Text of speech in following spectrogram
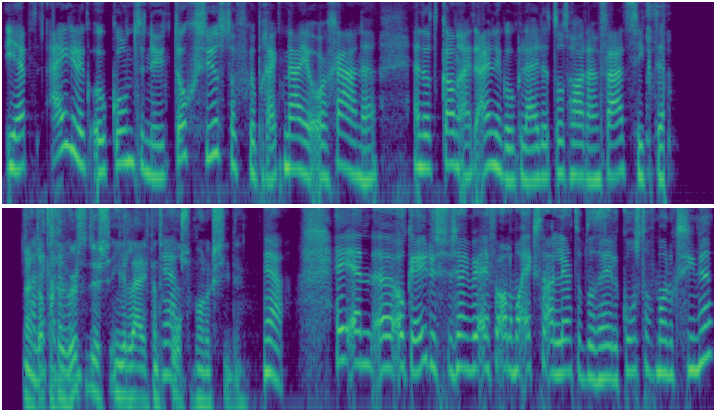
je hebt eigenlijk ook continu toch zuurstofgebrek naar je organen. En dat kan uiteindelijk ook leiden tot hart- en vaatziekten. Nou, dat gebeurt er dus in je lijf met ja. koolstofmonoxide. Ja, hey, en uh, oké, dus we zijn weer even allemaal extra alert op dat hele koolstofmonoxide.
